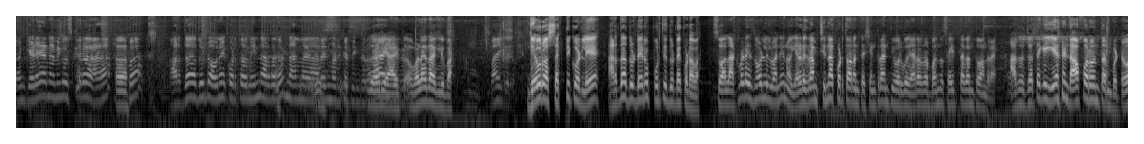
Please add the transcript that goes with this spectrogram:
ನನ್ನ ಗೆಳೆಯ ನನಗೋಸ್ಕರ ಅರ್ಧ ದುಡ್ಡು ಅವನೇ ಕೊಡ್ತಾವ ನಿನ್ನ ಅರ್ಧ ದುಡ್ಡು ನಾನು ಅರೇಂಜ್ ಮಾಡ್ಕೊತೀನಿ ಗುರು. ಸರಿ ಆಯ್ತು ಒಳ್ಳೇದಾಗ್ಲಿ ಬಾ. ದೇವ್ರು ಅಷ್ಟು ಶಕ್ತಿ ಕೊಡ್ಲಿ, ಅರ್ಧ ದುಡ್ಡೇನು ಪೂರ್ತಿ ದುಡ್ಡೇ ಕೊಡವ. ಸೊ ಅಲ್ಲಿ ಅಡ್ವರ್ಟೈಸ್ ನೋಡ್ಲಿಲ್ವಾ ನೀನು? ಎರಡು ಗ್ರಾಮ್ ಚಿನ್ನ ಕೊಡ್ತಾರಂತೆ ಸಂಕ್ರಾಂತಿವರೆಗೂ ಯಾರು ಬಂದು ಸೈಟ್ ತಗಂತು ಅಂದ್ರೆ. ಅದ್ರ ಜೊತೆಗೆ ಏನೆಂಡ್ ಆಫರ್ ಅಂತ ಅನ್ಬಿಟ್ಟು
